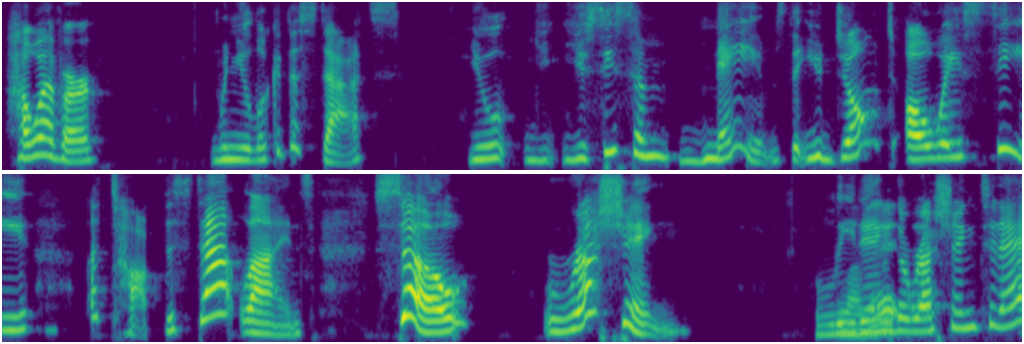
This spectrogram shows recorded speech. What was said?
However, when you look at the stats, you you see some names that you don't always see atop the stat lines. So, rushing, leading the rushing today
